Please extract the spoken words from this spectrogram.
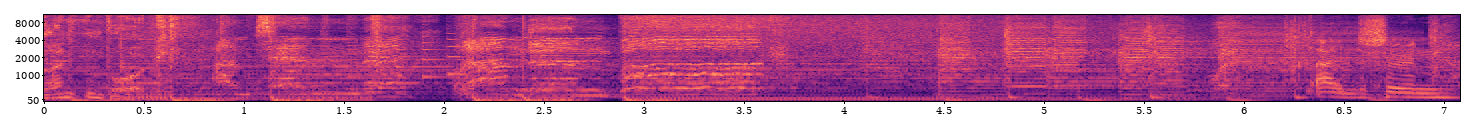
Brandenburg. Antenne Brandenburg. Einen schönen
